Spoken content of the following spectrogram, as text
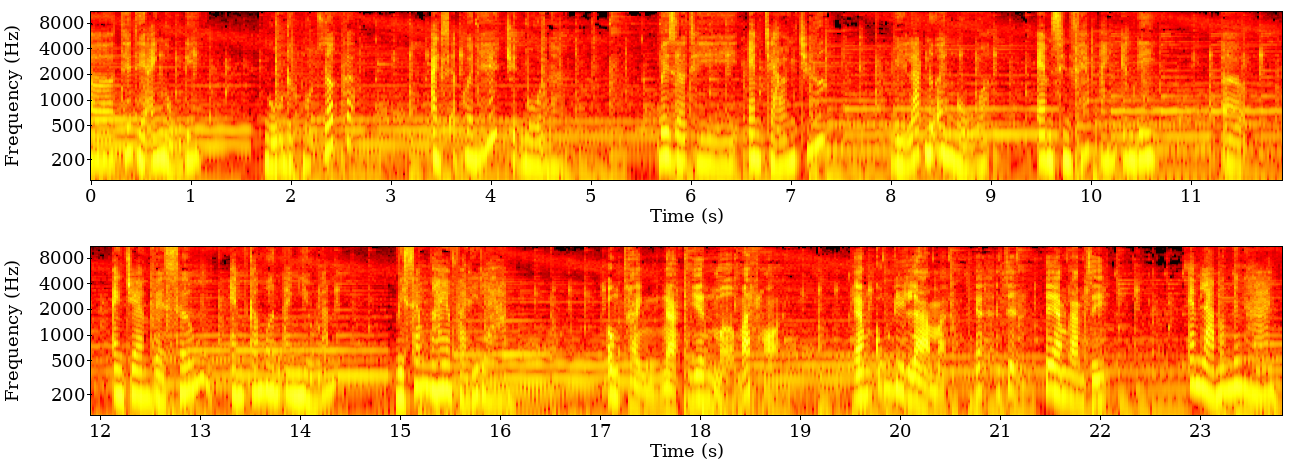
à, Thế thì anh ngủ đi. Ngủ được một giấc á Anh sẽ quên hết chuyện buồn à. Bây giờ thì em chào anh trước. Vì lát nữa anh ngủ á Em xin phép anh em đi. À, Anh cho em về sớm Em cảm ơn anh nhiều lắm. Vì sáng mai em phải đi làm. Ông Thành ngạc nhiên mở mắt hỏi, em cũng đi làm à? Thế, thế, em làm gì? Em làm ở ngân hàng.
